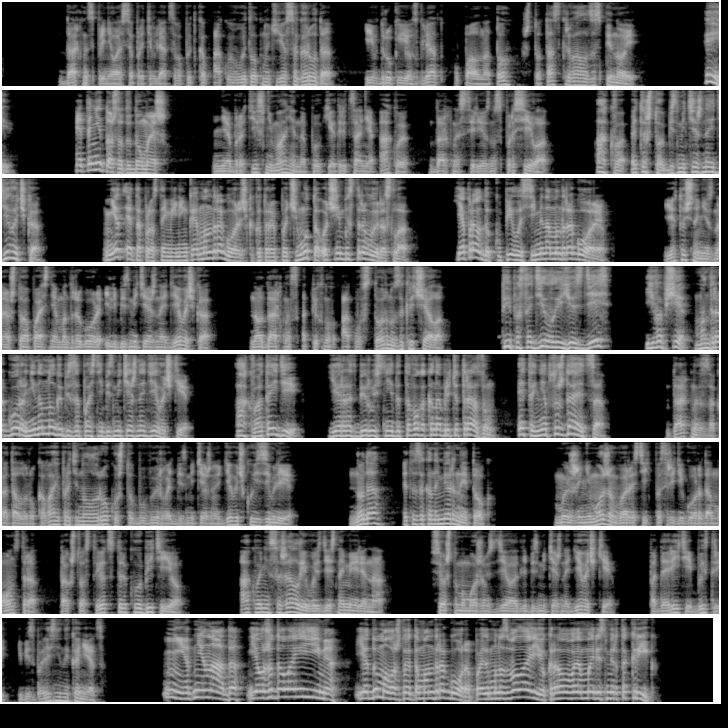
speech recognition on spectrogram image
Даркнесс принялась сопротивляться попыткам Аквы вытолкнуть ее с огорода, и вдруг ее взгляд упал на то, что та скрывала за спиной. «Эй!» «Это не то, что ты думаешь!» Не обратив внимания на пылкие отрицания Аквы, Даркнесс серьезно спросила. «Аква, это что, безмятежная девочка?» «Нет, это просто миленькая мандрагорочка, которая почему-то очень быстро выросла. Я правда купила семена мандрагоры». Я точно не знаю, что опаснее мандрагора или безмятежная девочка, но Даркнесс, отпихнув Акву в сторону, закричала. «Ты посадила ее здесь? И вообще, мандрагора не намного безопаснее безмятежной девочки. Аква, отойди! Я разберусь с ней до того, как она обретет разум. Это не обсуждается!» Даркнесс закатал рукава и протянула руку, чтобы вырвать безмятежную девочку из земли. Ну да, это закономерный итог. Мы же не можем вырастить посреди города монстра, так что остается только убить ее. Аква не сажала его здесь намеренно. Все, что мы можем сделать для безмятежной девочки, подарить ей быстрый и безболезненный конец. «Нет, не надо. Я уже дала ей имя. Я думала, что это Мандрагора, поэтому назвала ее Кровавая Мэри Смертокрик».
